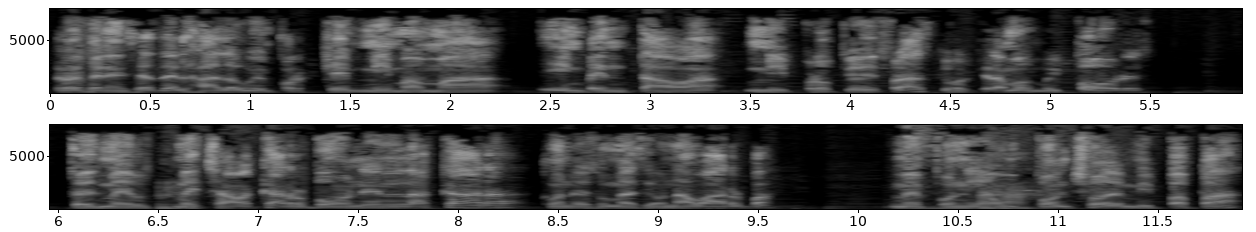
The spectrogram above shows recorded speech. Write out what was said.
referencias del Halloween porque mi mamá inventaba mi propio disfraz, que porque éramos muy pobres. Entonces me, me echaba carbón en la cara, con eso me hacía una barba, me ponía Ajá. un poncho de mi papá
